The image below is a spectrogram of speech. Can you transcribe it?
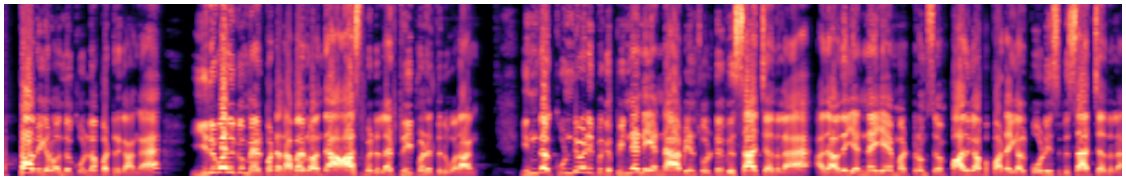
அப்பாவிகள் வந்து கொல்லப்பட்டிருக்காங்க. இருபதுக்கும் மேற்பட்ட நபர்கள் வந்து ஹாஸ்பிட்டலில் ட்ரீட்மெண்ட் எடுத்துட்டு வராங்க. இந்த குண்டுவெடிப்புக்கு பின்னணி என்ன அப்படின்னு சொல்லிட்டு விசாரிச்சதுல அதாவது என்ஐஏ மற்றும் பாதுகாப்பு படைகள் போலீஸ் விசாரிச்சதுல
